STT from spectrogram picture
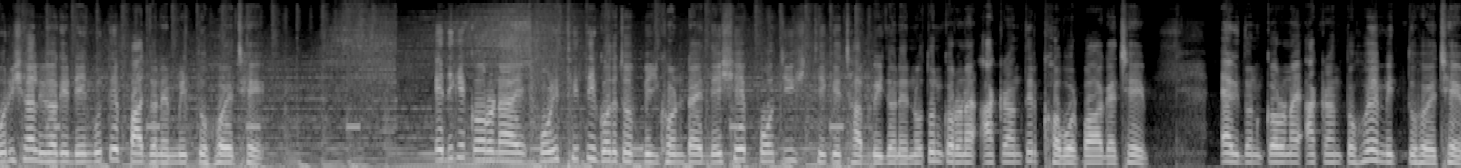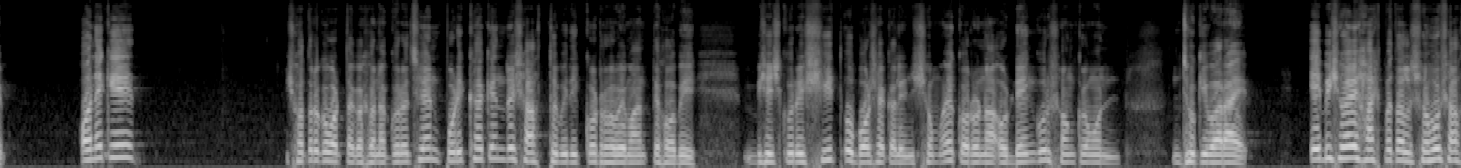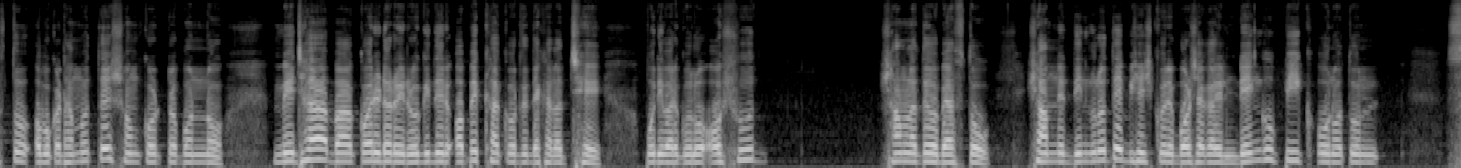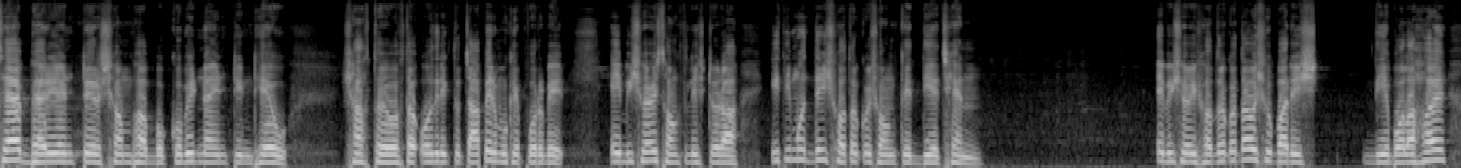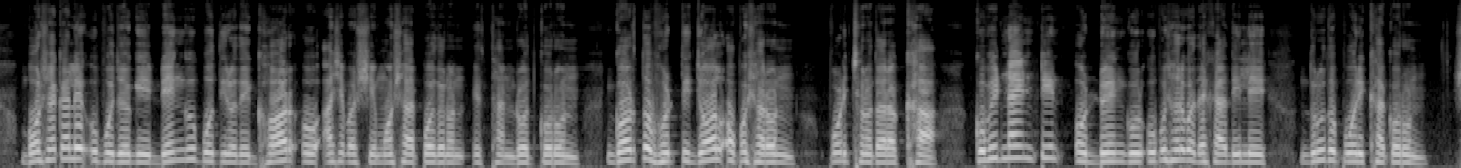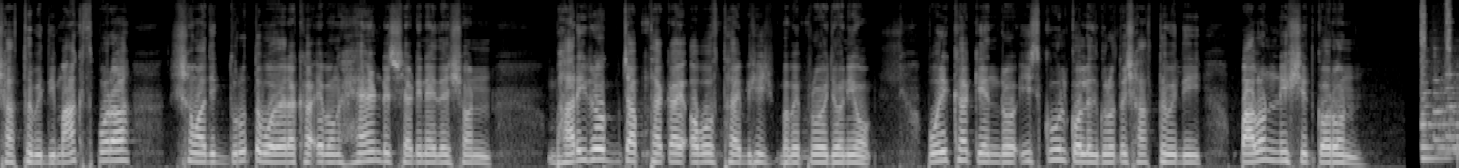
বরিশাল বিভাগে ডেঙ্গুতে পাঁচজনের মৃত্যু হয়েছে। এদিকে করোনায় পরিস্থিতি গত চব্বিশ ঘন্টায় দেশে পঁচিশ থেকে ছাব্বিশ জনের নতুন করোনায় আক্রান্তের খবর পাওয়া গেছে। একজন করোনায় আক্রান্ত হয়ে মৃত্যু হয়েছে। অনেকে সতর্কবার্তা ঘোষণা করেছেন, পরীক্ষা কেন্দ্রে স্বাস্থ্যবিধি কঠোরভাবে মানতে হবে। বিশেষ করে শীত ও বর্ষাকালীন সময়ে করোনা ও ডেঙ্গুর সংক্রমণ ঝুঁকি বাড়ায়। এ বিষয়ে হাসপাতাল সহ স্বাস্থ্য অবকাঠামোতে সংকটপন্ন, মেঝা বা করিডোরে রোগীদের অপেক্ষা করতে দেখা যাচ্ছে। পরিবারগুলো ওষুধ সামলাতেও ব্যস্ত। সামনের দিনগুলোতে বিশেষ করে বর্ষাকালীন ডেঙ্গু পিক ও নতুন স্যাব ভ্যারিয়েন্টের সম্ভাব্য কোভিড নাইন্টিন ঢেউ স্বাস্থ্য ব্যবস্থা অতিরিক্ত চাপের মুখে পড়বে। এই বিষয়ে সংশ্লিষ্টরা ইতিমধ্যেই সতর্ক সংকেত দিয়েছেন। এ বিষয়ে সতর্কতা ও সুপারিশ দিয়ে বলা হয়, বর্ষাকালে উপযোগী ডেঙ্গু প্রতিরোধে ঘর ও আশেপাশে মশার প্রজনন স্থান রোধ করুন। গর্ত ভর্তি জল অপসারণ, পরিচ্ছন্নতা রক্ষা। কোভিড নাইন্টিন ও ডেঙ্গুর উপসর্গ দেখা দিলে দ্রুত পরীক্ষা করুন। স্বাস্থ্যবিধি মাস্ক পরা, সামাজিক দূরত্ব বজায় রাখা এবং হ্যান্ড স্যানিটাইজেশন। ভারী রোগ চাপ থাকায় অবস্থায় বিশেষভাবে প্রয়োজনীয়। পরীক্ষা কেন্দ্র, স্কুল, কলেজগুলোতে স্বাস্থ্যবিধি পালন নিশ্চিত করুন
